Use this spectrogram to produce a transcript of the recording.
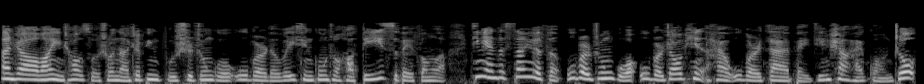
按照王颖超所说呢，这并不是中国 Uber 的微信公众号第一次被封了。今年的三月份，Uber 中国、Uber 招聘，还有 Uber 在北京、上海、广州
